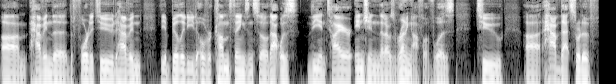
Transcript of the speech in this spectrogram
um, having the the fortitude, having the ability to overcome things, and so that was the entire engine that I was running off of was to uh, have that sort of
